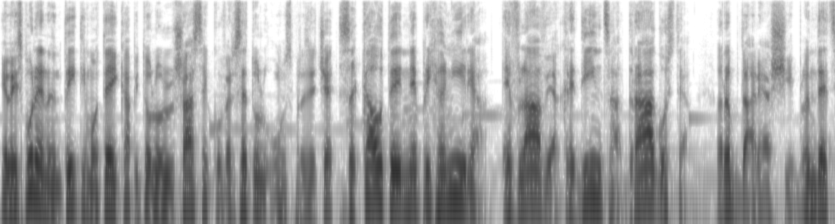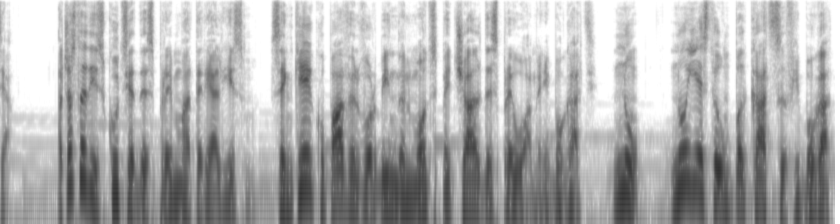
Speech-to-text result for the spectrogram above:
El îi spune în 1 Timotei, capitolul 6, cu versetul 11, să caute neprihănirea, evlavia, credința, dragostea, răbdarea și blândețea. Această discuție despre materialism se încheie cu Pavel vorbind în mod special despre oamenii bogați. Nu, nu este un păcat să fii bogat.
